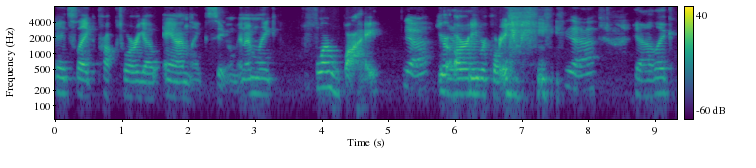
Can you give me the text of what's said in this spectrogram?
it's like Proctorio and like Zoom, and I'm like, for why? Yeah, You're Yeah. already recording me. yeah, yeah, like,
